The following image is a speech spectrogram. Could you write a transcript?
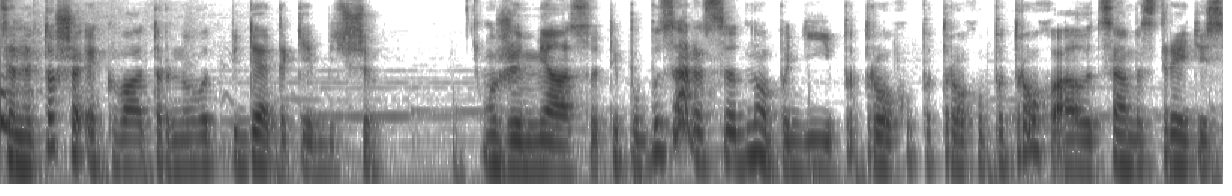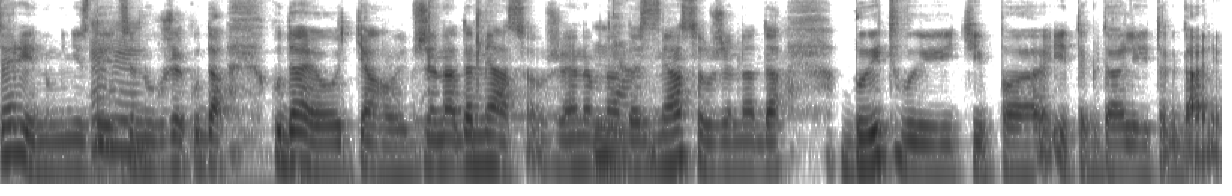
це не то, що екватор, ну от піде таке більше. Уже м'ясо, типу, бо зараз все одно події потроху, потроху, потроху, Але от саме з третьої серії, ну мені здається, ну вже куди, куди його оттягують? Вже треба м'ясо, вже нам треба М'ясо. м'ясо, вже треба битви, типу, і так далі, і так далі.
